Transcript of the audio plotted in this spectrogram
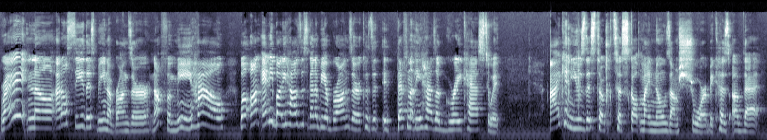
right? No I don't see this being a bronzer. Not for me. How? Well on anybody how's this gonna be a bronzer? Because it, it definitely has a gray cast to it I can use this to, to sculpt my nose, I'm sure, because of that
